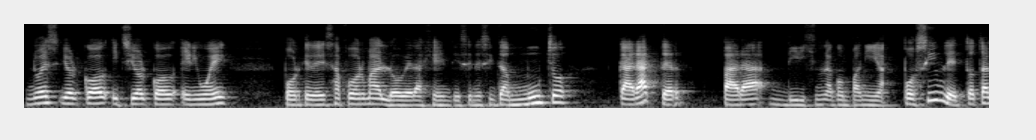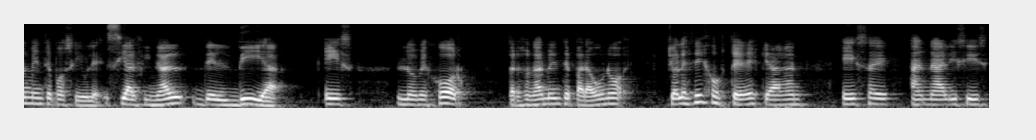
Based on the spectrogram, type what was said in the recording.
no es your call, it's your call anyway porque de esa forma lo ve la gente y se necesita mucho carácter para dirigir una compañía. Posible, totalmente posible. Si al final del día es lo mejor personalmente para uno, yo les dejo a ustedes que hagan ese análisis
